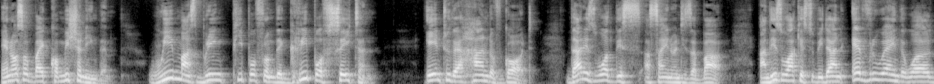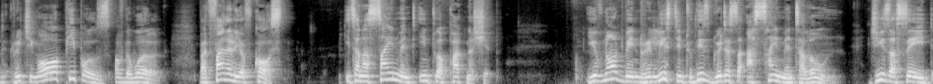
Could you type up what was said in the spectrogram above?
and also by commissioning them. We must bring people from the grip of Satan into the hand of God. That is what this assignment is about. And this work is to be done everywhere in the world, reaching all peoples of the world. But finally, of course, it's an assignment into a partnership. You've not been released into this greatest assignment alone. Jesus said,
